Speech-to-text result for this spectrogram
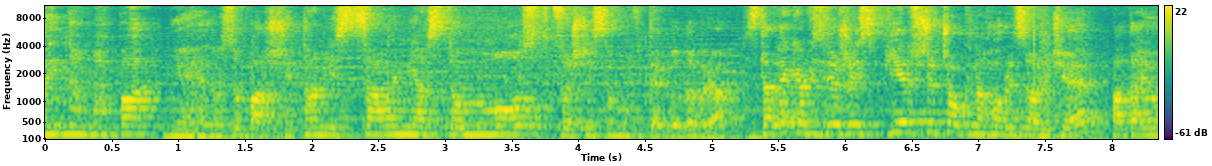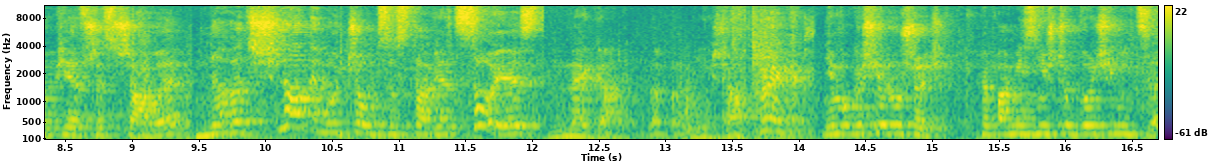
Kolejna mapa? Nie, no zobaczcie, tam jest całe miasto, most, coś niesamowitego, dobra. Z daleka widzę, że jest pierwszy czołg na horyzoncie, padają pierwsze strzały, nawet ślady mój czołg zostawia, co jest? Mega, dobra, mniejsza, pyk! Nie mogę się ruszyć, chyba mi zniszczył gąsienicę.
